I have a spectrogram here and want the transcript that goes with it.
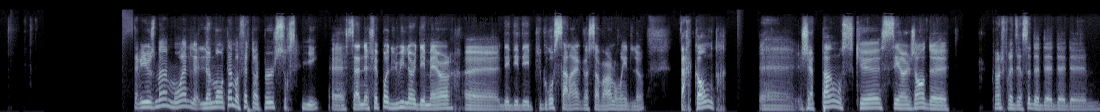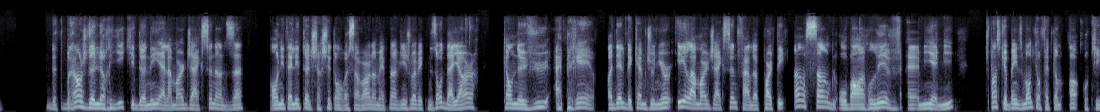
Sérieusement, moi, le, montant m'a fait un peu sourciller. Euh, ça ne fait pas de lui l'un des meilleurs, euh, des, plus gros salaires receveurs, loin de là. Par contre, euh, je pense que c'est un genre de, comment je pourrais dire ça, de, de, de, branche de laurier qui est donnée à Lamar Jackson en disant on est allé te le chercher ton receveur, là, maintenant, viens jouer avec nous autres. D'ailleurs, quand on a vu après Odell Beckham Jr. et Lamar Jackson faire le party ensemble au bar Live à Miami, je pense qu'il y a bien du monde qui ont fait comme Ah, OK.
